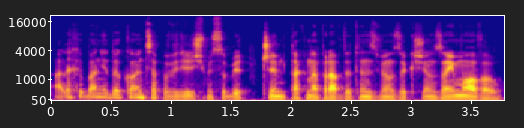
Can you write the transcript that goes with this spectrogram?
ale chyba nie do końca powiedzieliśmy sobie, czym tak naprawdę ten związek się zajmował.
